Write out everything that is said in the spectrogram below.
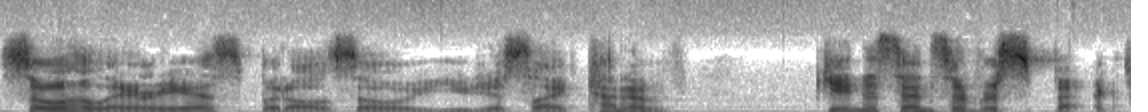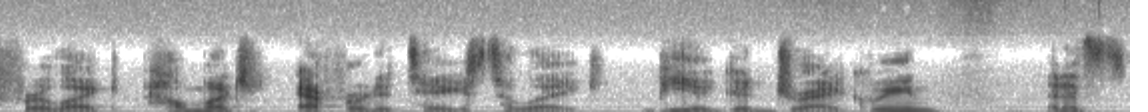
so hilarious, but also you just like kind of gain a sense of respect for like how much effort it takes to like be a good drag queen, and it's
